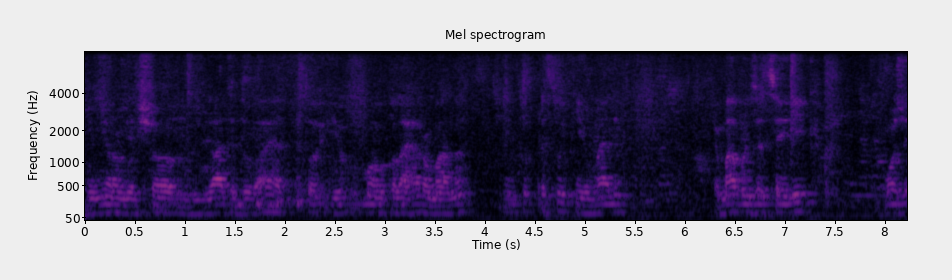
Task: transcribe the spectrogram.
Жмініром, якщо взяти до уваги, то і мого колега Романа, він тут присутній у мене. Мабуть, за цей рік, може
